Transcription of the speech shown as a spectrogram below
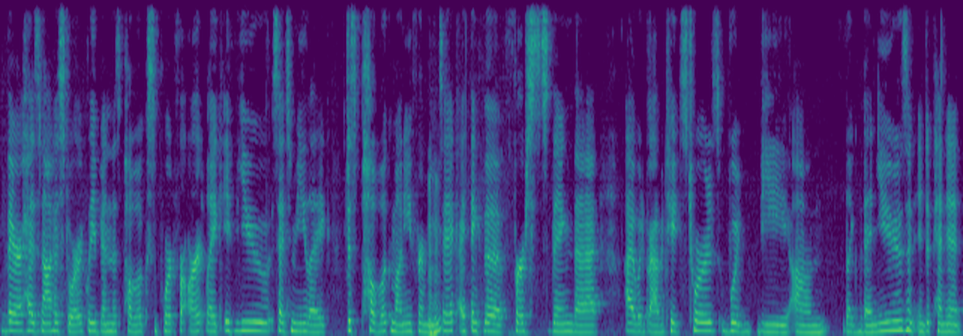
there has not historically been this public support for art like if you said to me like just public money for mm-hmm. music mm-hmm. I think the first thing that I would gravitate towards would be um, like venues and independent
